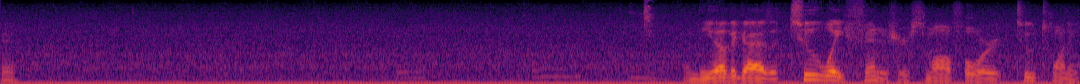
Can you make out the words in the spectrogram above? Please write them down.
Okay. And the other guy is a two-way finisher, small forward, 220.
